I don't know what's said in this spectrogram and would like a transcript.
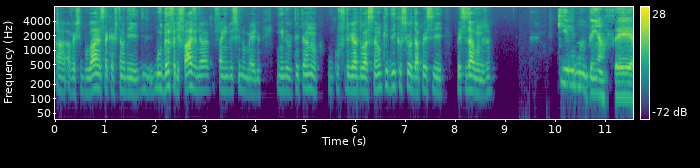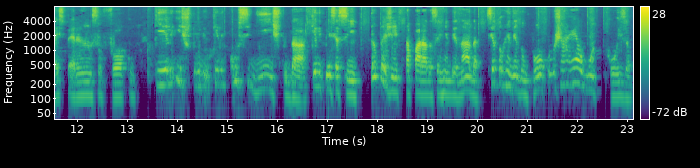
a, a vestibular, essa questão de, de, mudança de fase, né? saindo do ensino médio, indo tentando um curso de graduação, que dica o senhor dá para esse, esses alunos? Né? Que ele mantenha a fé, a esperança, o foco, que ele estude o que ele conseguir estudar, que ele pense assim, tanta gente está parada sem render nada, se eu estou rendendo um pouco, já é alguma coisa.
